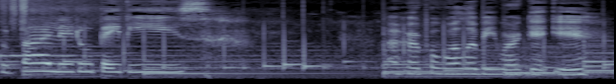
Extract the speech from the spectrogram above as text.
Goodbye, little babies. I hope a wallaby won't get you.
